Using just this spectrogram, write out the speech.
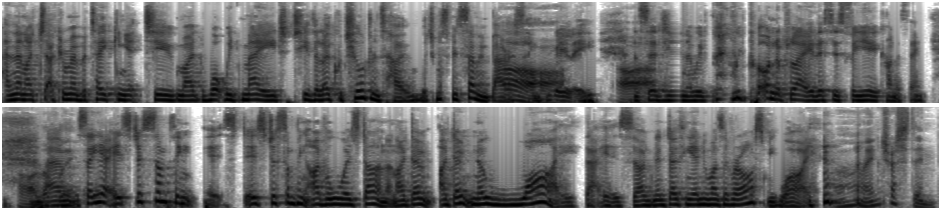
And then I, t- I can remember taking it to my what we'd made to the local children's home which must have been so embarrassing oh, really oh. and ah. said you know we've we put on a play this is for you kind of thing. Oh, um, so yeah it's just something it's it's just something I've always done and I don't I don't know why that is. I don't think anyone's ever asked me why. Oh interesting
